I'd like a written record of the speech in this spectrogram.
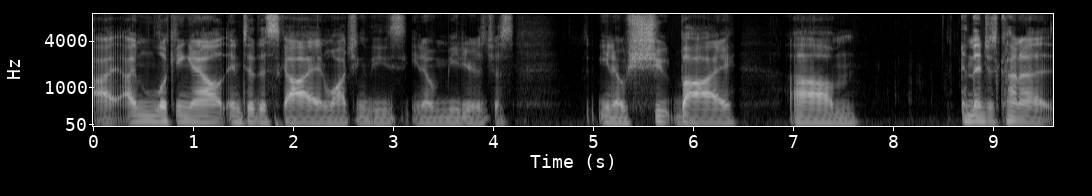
I, i'm looking out into the sky and watching these you know meteors just you know shoot by. Um, and then just kind of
